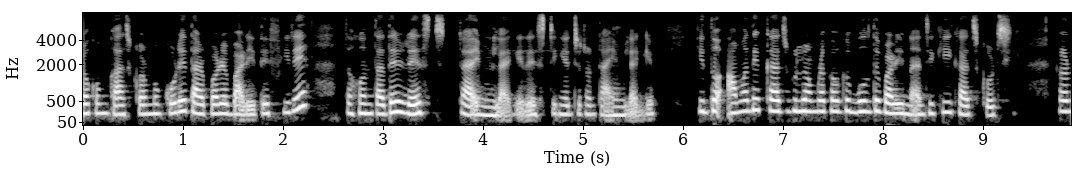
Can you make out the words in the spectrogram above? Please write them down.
রকম কাজকর্ম করে তারপরে বাড়িতে ফিরে তখন তাদের রেস্ট টাইম লাগে রেস্টিংয়ের জন্য টাইম লাগে। কিন্তু আমাদের কাজগুলো আমরা কাউকে বলতে পারি না যে, কী কাজ করছি? কারণ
